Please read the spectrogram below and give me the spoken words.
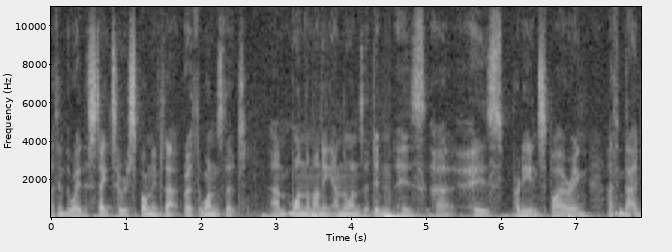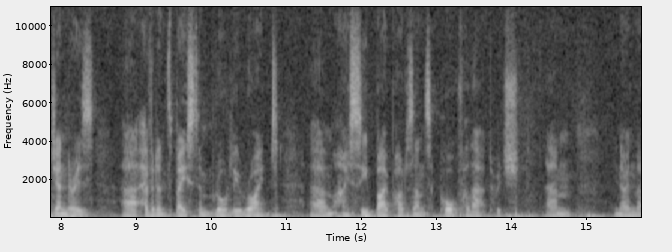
I think the way the states are responding to that, both the ones that um, won the money and the ones that didn't, is uh, is pretty inspiring. I think that agenda is uh, evidence-based and broadly right. Um, I see bipartisan support for that, which um, you know, in the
